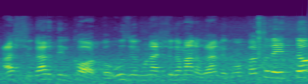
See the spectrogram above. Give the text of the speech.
asciugarti il corpo usi un asciugamano grande come un fazzoletto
